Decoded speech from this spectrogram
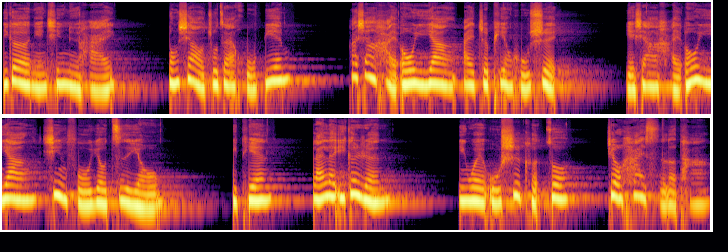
一个年轻女孩从小住在湖边。她像海鸥一样爱这片湖水，也像海鸥一样幸福又自由。一天来了一个人，因为无事可做，就害死了他，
